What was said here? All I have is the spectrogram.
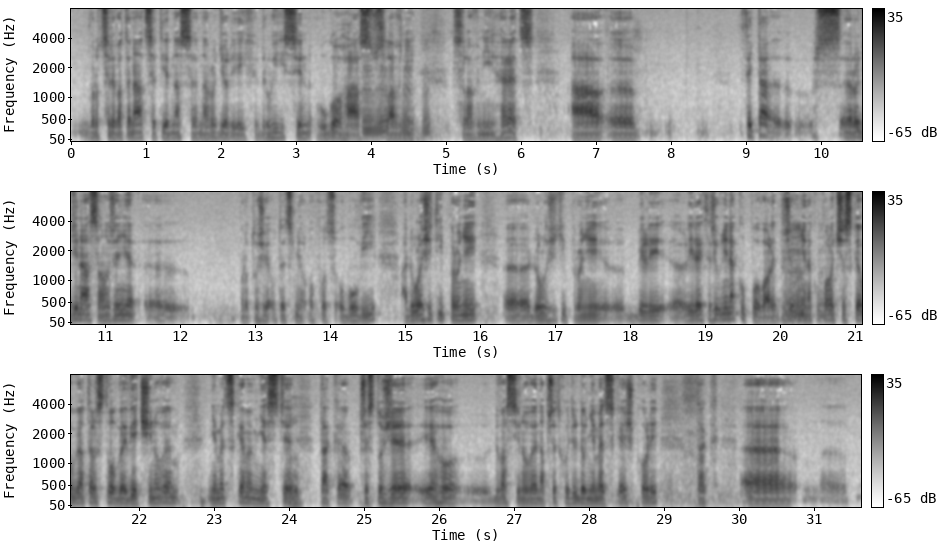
v roce 1901 se narodil jejich druhý syn Hugo Haas, mm-hmm, slavný, mm-hmm. slavný herec. A teď ta eh, rodina samozřejmě, eh, protože otec měl obchod s obuví a důležitý pro něj, eh, důležitý pro něj byli lidé, kteří u něj nakupovali, protože u něj hmm. nakupovalo české obyvatelstvo ve většinovém německém městě, mm. tak přestože jeho dva synové napřed chodili do německé školy, tak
